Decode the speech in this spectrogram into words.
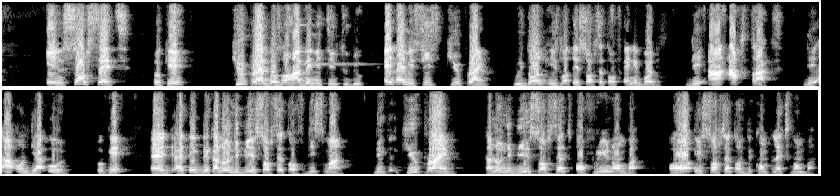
in subset, okay, Q prime does not have anything to do. Anytime you see Q prime, we don't, it's not a subset of anybody. They are abstract. They are on their own. Okay. And I think they can only be a subset of this man. The Q prime can only be a subset of real number or a subset of the complex number.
